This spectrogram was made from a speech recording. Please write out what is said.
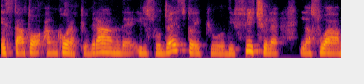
è stato ancora più grande il suo gesto e più difficile la sua,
